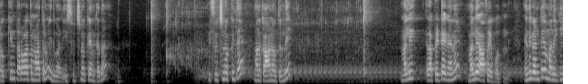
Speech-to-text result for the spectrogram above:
నొక్కిన తర్వాత మాత్రమే ఇదిగోండి ఈ స్విచ్ నొక్కాను కదా. ఈ స్విచ్ నొక్కితే మనకు ఆన్ అవుతుంది. మళ్ళీ ఇలా పెట్టేగానే మళ్ళీ ఆఫ్ అయిపోతుంది. ఎందుకంటే మనకి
